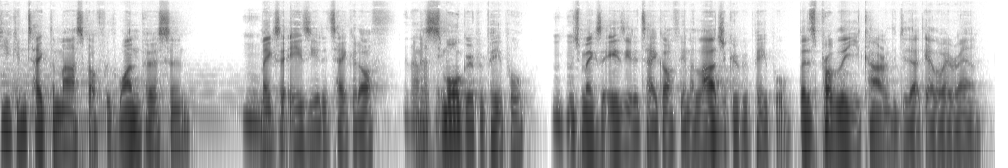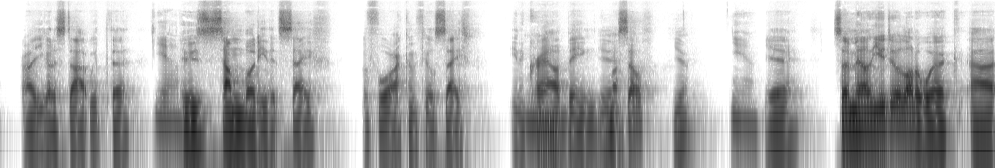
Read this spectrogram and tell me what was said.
If you can take the mask off with one person makes it easier to take it off With in a small group of people which makes it easier to take off in a larger group of people. But it's probably you can't really do that the other way around right? You got to start with the yeah. who's somebody that's safe before i can feel safe in a crowd being Yeah. myself. Yeah, Yeah. yeah. So mel you do a lot of work uh,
